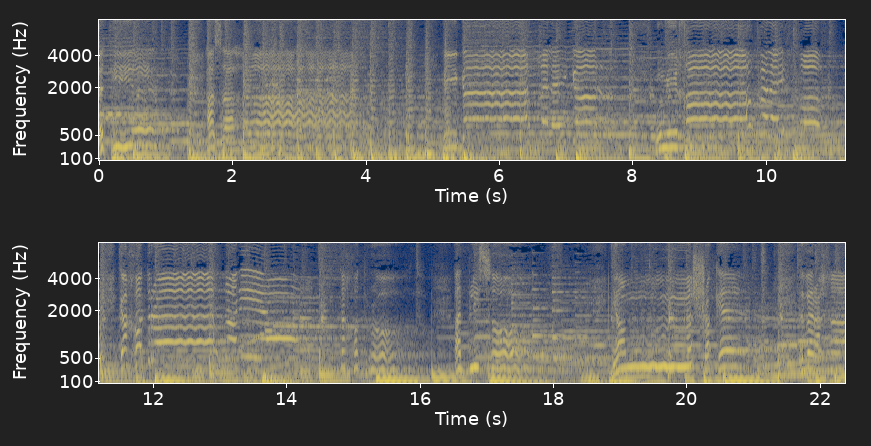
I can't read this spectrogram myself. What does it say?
איי הזהב. מגל אלי גל ומחוף אלי חוף, כך חותרות אוניות, כך חותרות עד בלי סוף. ים שקט ורחב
